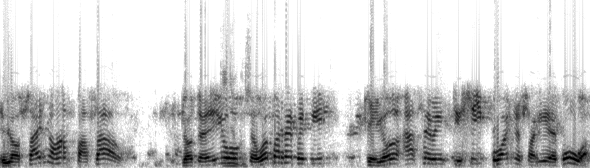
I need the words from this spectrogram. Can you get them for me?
Los años han pasado. Yo te digo, se vuelve a repetir que yo hace 25 años salí de Cuba.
